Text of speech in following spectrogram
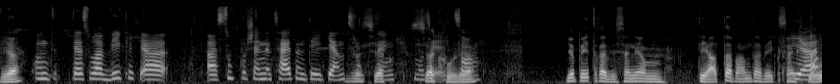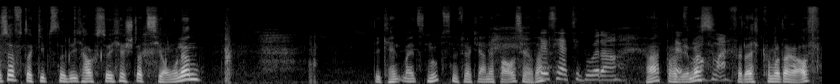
Ja. Und das war wirklich eine, eine super schöne Zeit, an die ich gern sehr- zurückdenke, muss sehr ich echt cool, ja. sagen. Ja, Petra, wir sind ja am Theaterwanderweg St. Ja. Josef. Da gibt es natürlich auch solche Stationen. Die könnte man jetzt nutzen für eine kleine Pause, oder? Das hört sich gut an. Ha, probieren wir es. Vielleicht kommen wir darauf.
